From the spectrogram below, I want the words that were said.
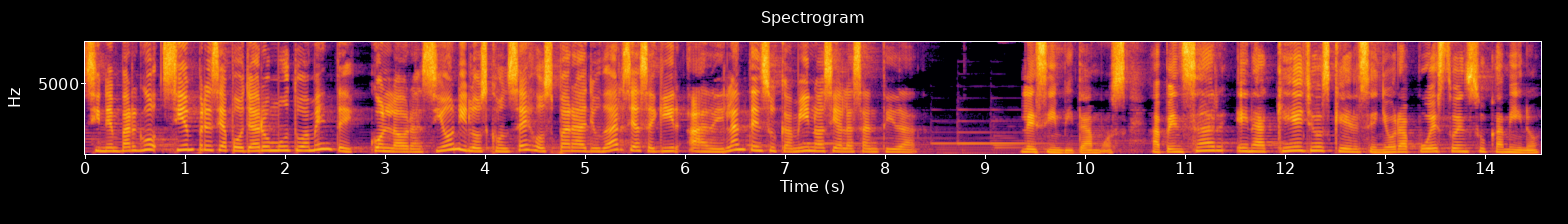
Sin embargo, siempre se apoyaron mutuamente con la oración y los consejos para ayudarse a seguir adelante en su camino hacia la santidad les invitamos a pensar en aquellos que el Señor ha puesto en su camino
